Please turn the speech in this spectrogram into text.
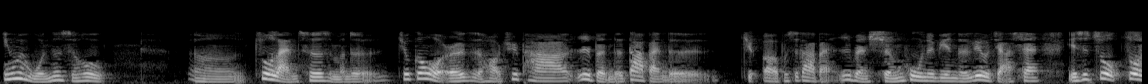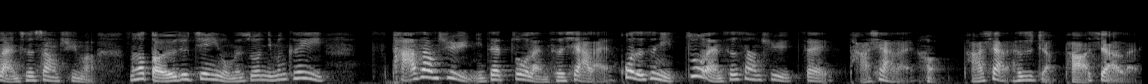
因为我那时候，嗯、坐缆车什么的，就跟我儿子哈去爬日本的大阪的，就呃不是大阪，日本神户那边的六甲山，也是坐坐缆车上去嘛。然后导游就建议我们说，你们可以。爬上去，你再坐缆车下来，或者是你坐缆车上去再爬下来，哈，爬下来，他是讲爬下来，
